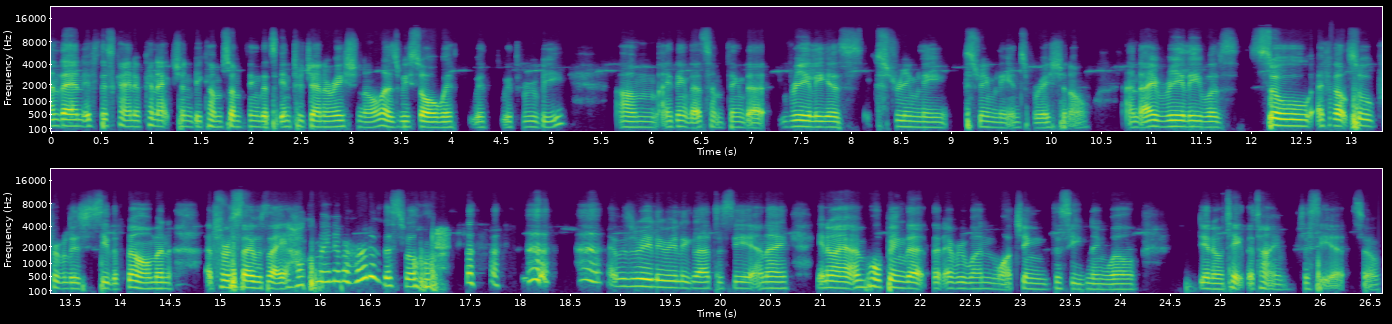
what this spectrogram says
and then if this kind of connection becomes something that's intergenerational as we saw with with with ruby um, i think that's something that really is extremely extremely inspirational and I really was so I felt so privileged to see the film. And at first I was like, how come I never heard of this film? I was really, really glad to see it. And I, you know, I, am hoping that that everyone watching this evening will, you know, take the time to see it. So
